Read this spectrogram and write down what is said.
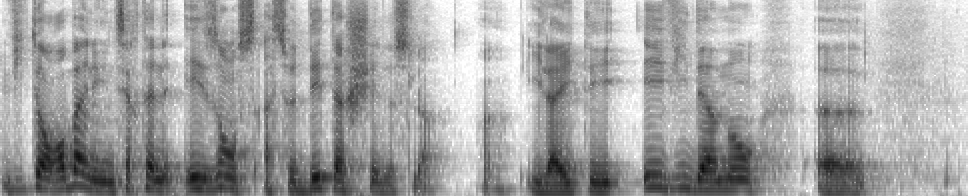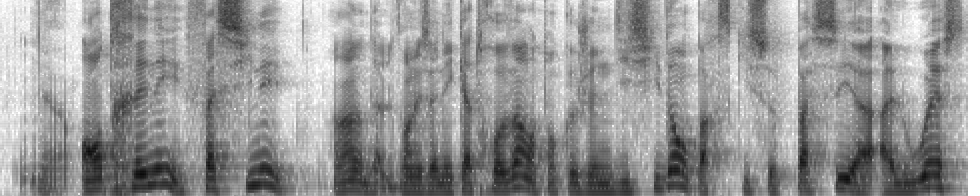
Victor Orban a une certaine aisance à se détacher de cela. Hein. Il a été évidemment entraîné, fasciné Hein, dans les années 80 en tant que jeune dissident par ce qui se passait à, l'ouest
